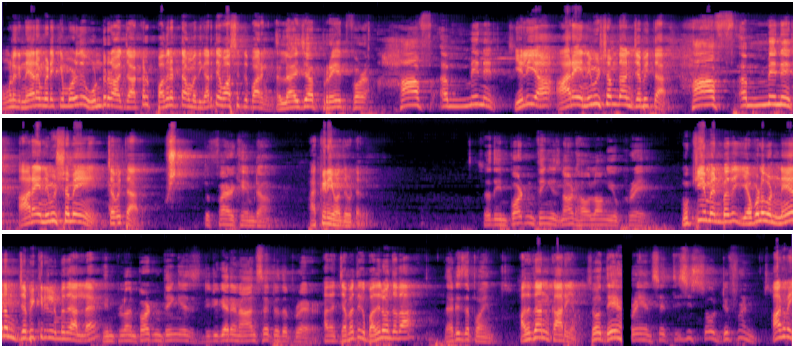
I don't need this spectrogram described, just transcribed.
உங்களுக்கு நேரம் கிடைக்கும் பொழுது ஒன்று ராஜாக்கள் பதினெட்டாம் அதிகாரத்தை வாசித்து பாருங்க Elijah prayed for half a minute. எலியா அரை நிமிஷம் தான் ஜெபித்தார் Half a minute. அரை நிமிஷமே ஜெபித்தார் The fire came down. அக்கினி வந்து விட்டது So the important thing is not how long you pray. முக்கியம் என்பது எவ்வளவு நேரம் ஜெபிக்கிறீர்கள் என்பது அல்ல Impl- Important thing is did you get an answer to the prayer? அந்த ஜெபத்துக்கு பதில் வந்ததா That is the point. அதுதான் காரியம் So they pray and said, This is so different. ஆகவே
